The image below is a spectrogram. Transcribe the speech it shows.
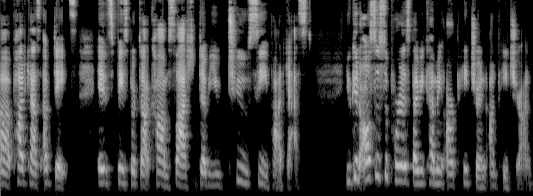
uh, podcast updates, is facebook.com slash W2C podcast. You can also support us by becoming our patron on Patreon.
